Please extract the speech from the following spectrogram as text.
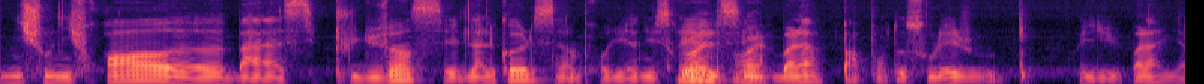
ni chaud ni froid, euh, bah c'est plus du vin, c'est de l'alcool, c'est un produit industriel. Ouais, c'est ouais. voilà, pas pour te saouler. Je, il- voilà, il y a-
